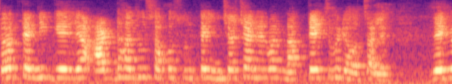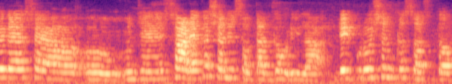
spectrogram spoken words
तर त्यांनी गेल्या आठ दहा दिवसापासून त्यांच्या चॅनेलवर ना तेच व्हिडिओ चालेल. वेगवेगळ्या म्हणजे साड्या कशा नेसवतात गौरीला? डेकोरेशन कसं असतं?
